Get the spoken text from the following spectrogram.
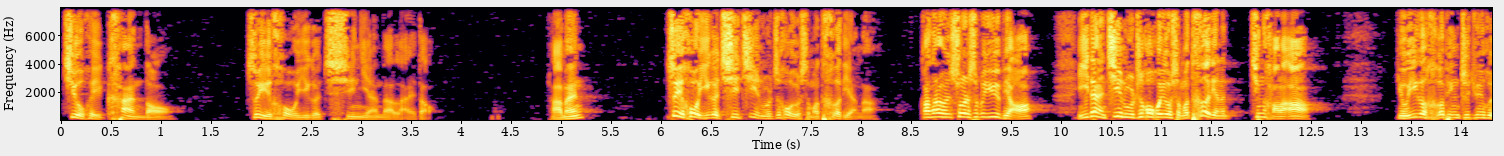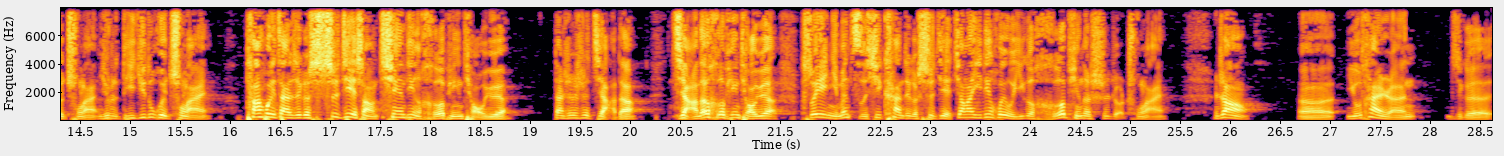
就会看到最后一个七年的来到。阿门。最后一个七进入之后有什么特点呢？刚才说的是不是预表？一旦进入之后会有什么特点呢？听好了啊，有一个和平之君会出来，就是敌基督会出来，他会在这个世界上签订和平条约，但是是假的，假的和平条约。所以你们仔细看这个世界，将来一定会有一个和平的使者出来，让。呃，犹太人、这个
